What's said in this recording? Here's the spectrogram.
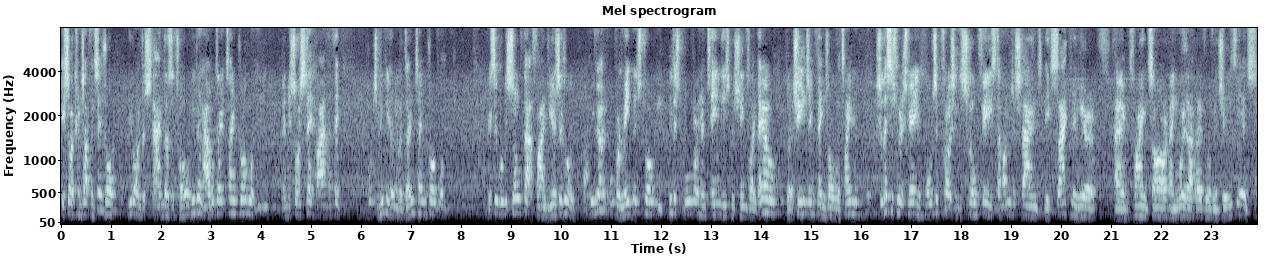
he sort of comes up and says, Rob, you don't understand us at all. We don't have a downtime problem. And you sort of step back and think, what do you mean you don't have a downtime problem? They said, well, we solved that five years ago. We've got over maintenance problem. We just over maintain these machines like hell. They're changing things all the time. So this is where it's very important for us in the scope phase to understand exactly where um, clients are and where that level of maturity is.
